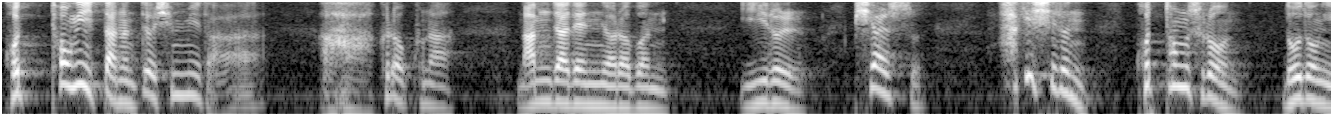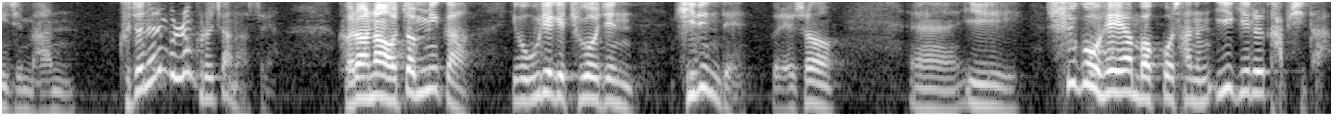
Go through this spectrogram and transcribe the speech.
고통이 있다는 뜻입니다. 아, 그렇구나. 남자 된 여러분, 일을 피할 수, 하기 싫은 고통스러운 노동이지만, 그전에는 물론 그러지 않았어요. 그러나 어쩝니까? 이거 우리에게 주어진 길인데, 그래서 이 수고해야 먹고 사는 이 길을 갑시다.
